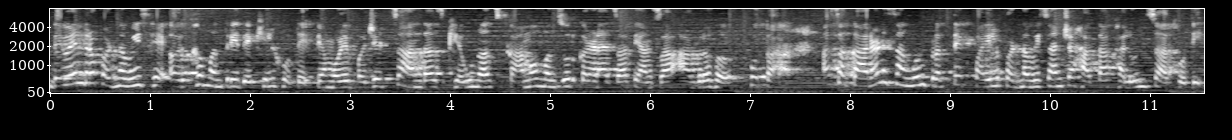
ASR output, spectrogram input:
देवेंद्र फडणवीस हे अर्थमंत्री देखील होते. त्यामुळे बजेटचा अंदाज घेऊनच कामं मंजूर करण्याचा त्यांचा आग्रह होता. असं कारण सांगून प्रत्येक फाईल फडणवीसांच्या हाताखालून जात होती.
